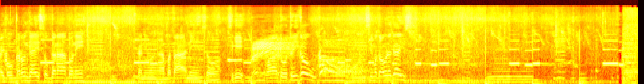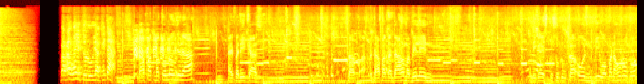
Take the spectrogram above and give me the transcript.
Ay so karon guys sugdan na nato ni kani mga bataan ni. So sige. 1 2 3 go. Si makauna guys. Baka ngayon tuluyan kita. Dapat matulon yun ha. Ay padikas. Dapat, dapat ang dahon mabilin. Hindi guys, kusog kaon. Hindi, wa pa nahurot oh.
